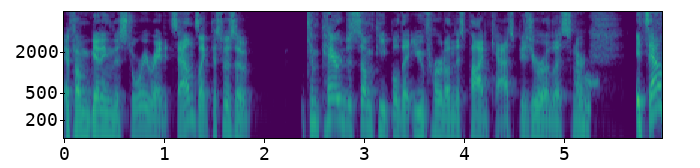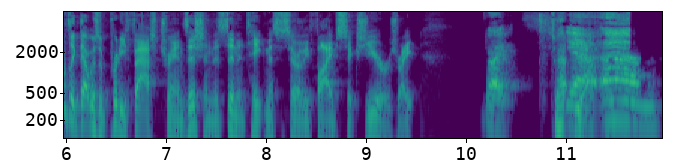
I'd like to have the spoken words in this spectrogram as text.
if I'm getting the story right, it sounds like this was a compared to some people that you've heard on this podcast because you're a listener. It sounds like that was a pretty fast transition. This didn't take necessarily five, six years, right? Right. So, yeah. Yeah. Um,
